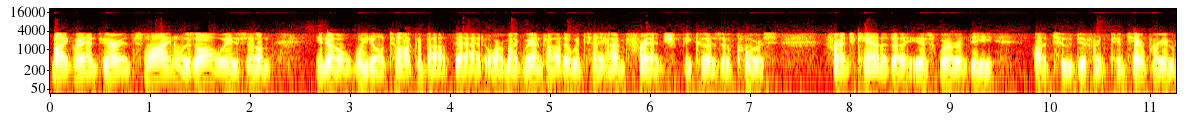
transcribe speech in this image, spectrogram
my grandparents' line was always, um, you know, we don't talk about that. Or my grandfather would say, I'm French, because, of course, French Canada is where the uh, two different contemporary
